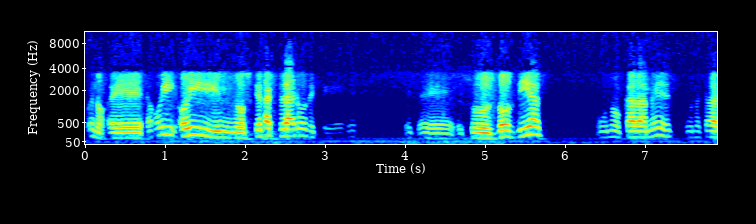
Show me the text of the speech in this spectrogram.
bueno, eh, hoy, hoy nos queda claro de que eh, sus dos días, uno cada mes, uno cada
